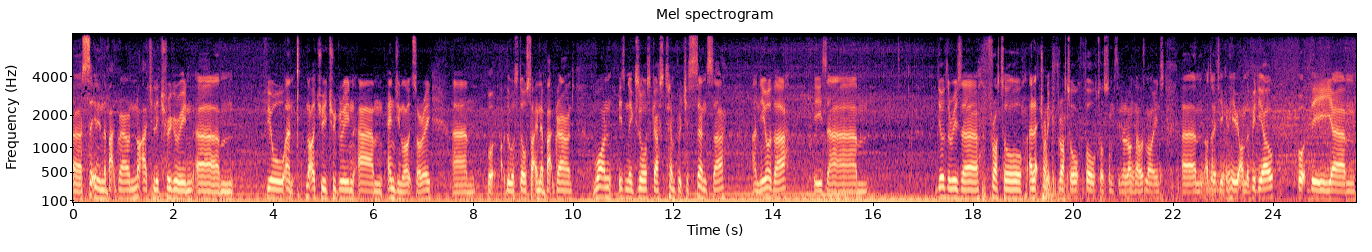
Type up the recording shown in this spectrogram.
uh, sitting in the background, not actually triggering um, fuel and not actually triggering um, engine light sorry um, but they were still sat in the background. One is an exhaust gas temperature sensor and the other is um, the other is a throttle electronic throttle fault or something along those lines. Um, I don't know if you can hear it on the video but the um,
